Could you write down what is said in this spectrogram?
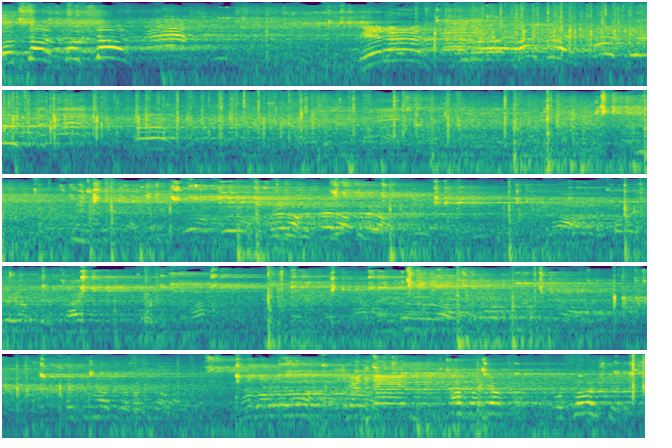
Boksan, boksan! Veren! Hazır, hazır! Helal, helal, helal. Şeyden! Atla, atla, otlamak için.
